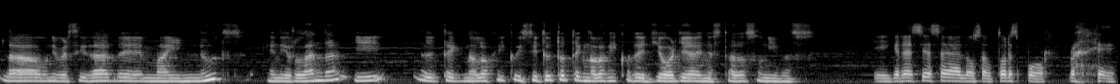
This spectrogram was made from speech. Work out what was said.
la Universidad de Maynooth en Irlanda y el Tecnológico, Instituto Tecnológico de Georgia en Estados Unidos. Y gracias a los autores por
